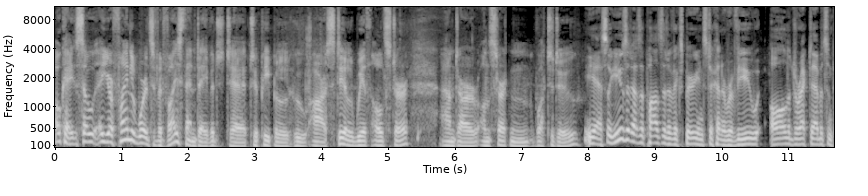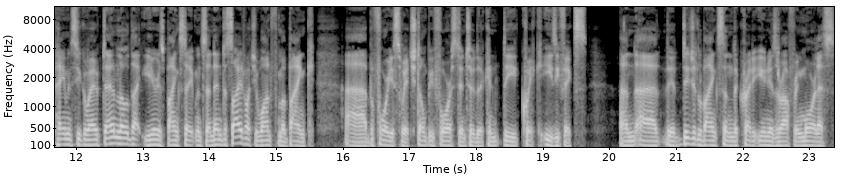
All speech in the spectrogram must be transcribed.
Okay, so uh, your final words of advice then, David, to, to people who are still with Ulster and are uncertain what to do? Yeah, so use it as a positive experience to kind of review all the direct debits and payments you go out, download that year's bank statements, and then decide what you want from a bank uh, before you switch. Don't be forced into the, the quick, easy fix. And uh, the digital banks and the credit unions are offering more or less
